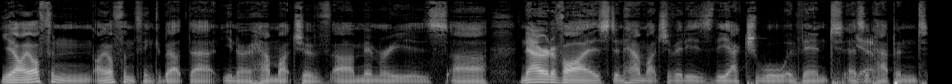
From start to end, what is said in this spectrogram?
yeah, I often I often think about that. You know, how much of uh, memory is uh, narrativized, and how much of it is the actual event as it happened.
